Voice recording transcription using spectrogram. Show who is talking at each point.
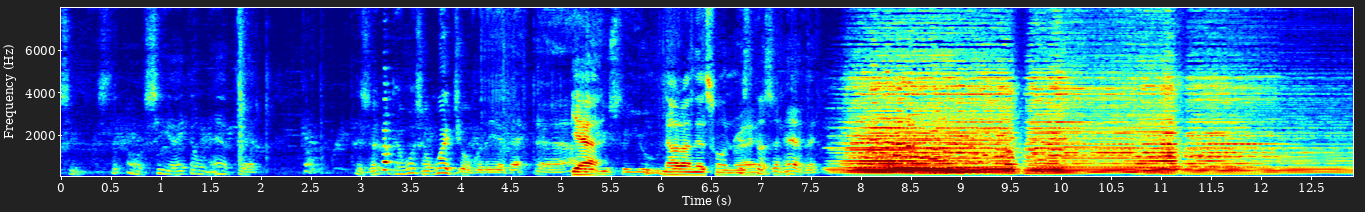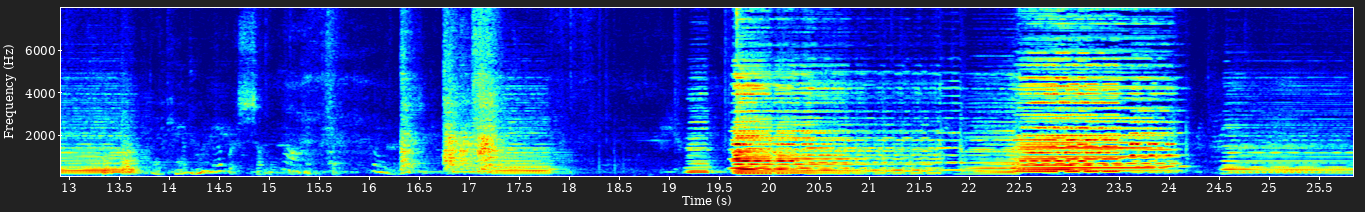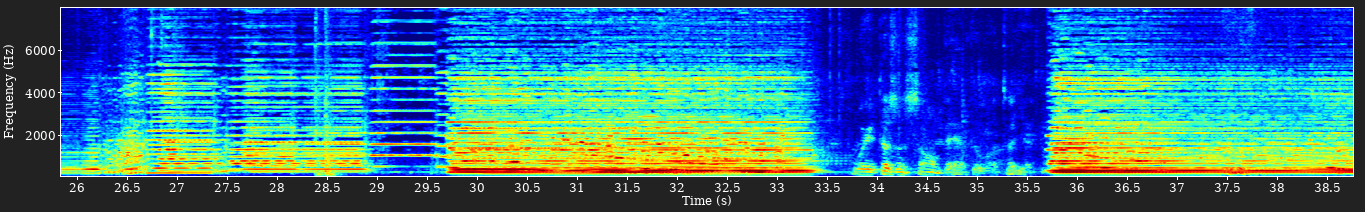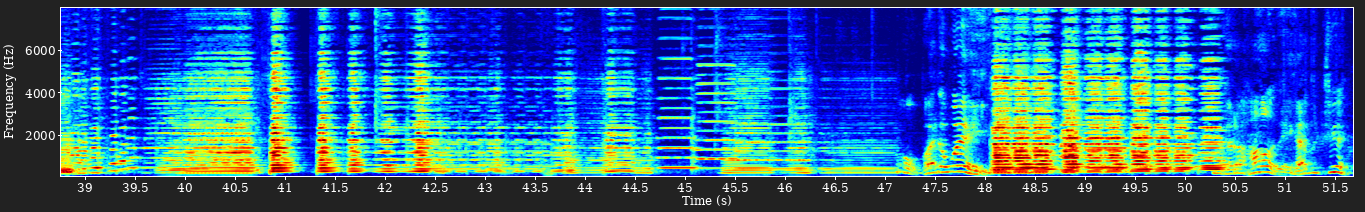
Speaker 1: see, oh, see, I don't have that. A, there was a wedge over there that, uh, I used to use.
Speaker 2: Not on this one, right?
Speaker 1: This doesn't have it. I can't remember some of them. It doesn't sound bad though, I'll tell you. Oh, by the way, you got a holiday, haven't you?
